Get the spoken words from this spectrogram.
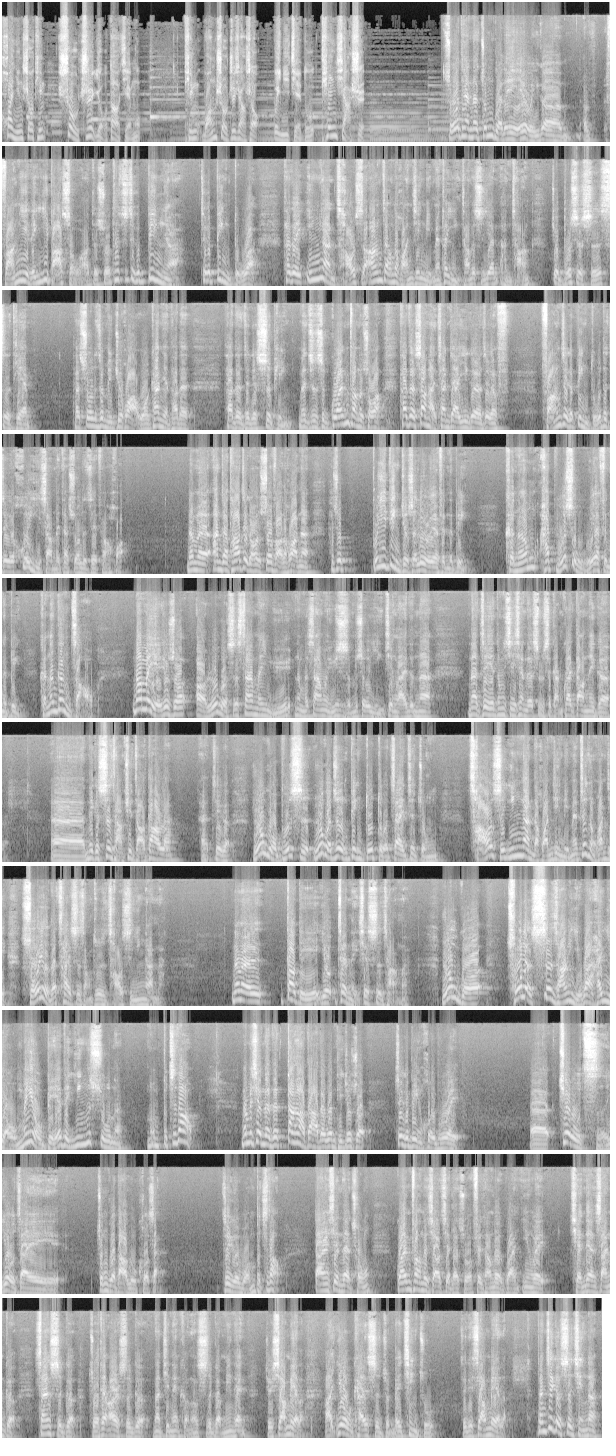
欢迎收听《授之有道》节目，听王寿之教授为你解读天下事。昨天呢，中国的也有一个呃防疫的一把手啊，他说他是这个病啊，这个病毒啊，它在阴暗、潮湿、肮脏的环境里面，它隐藏的时间很长，就不是十四天。他说了这么一句话，我看见他的他的这个视频，那只是官方的说话。他在上海参加一个这个防这个病毒的这个会议上面，他说了这番话。那么按照他这个说法的话呢，他说不一定就是六月份的病，可能还不是五月份的病，可能更早。那么也就是说，哦，如果是三文鱼，那么三文鱼是什么时候引进来的呢？那这些东西现在是不是赶快到那个呃那个市场去找到了？呃，这个如果不是，如果这种病毒躲在这种潮湿阴暗的环境里面，这种环境所有的菜市场都是潮湿阴暗的。那么到底有在哪些市场呢？如果除了市场以外，还有没有别的因素呢？我们不知道。那么现在的大大的问题就是说，这个病会不会，呃，就此又在中国大陆扩散？这个我们不知道。当然，现在从官方的消息来说，非常乐观，因为前天三个、三十个，昨天二十个，那今天可能十个，明天就消灭了啊，又开始准备庆祝这个消灭了。但这个事情呢，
